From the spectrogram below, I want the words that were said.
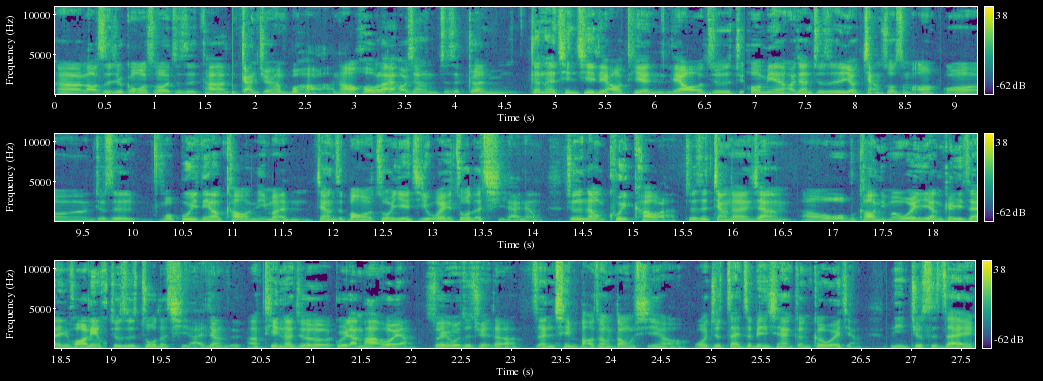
呃，老师就跟我说，就是他感觉很不好啦。然后后来好像就是跟跟那个亲戚聊天聊，就是后面好像就是有讲说什么哦，我就是我不一定要靠你们这样子帮我做业绩，我也做得起来那种，就是那种愧靠啦，就是讲的很像哦，我不靠你们，我也一样可以在花莲就是做得起来这样子。然后听了就鬼懒趴会啊，所以我就觉得人情保这种东西哦，我就在这边现在跟各位讲。你就是在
